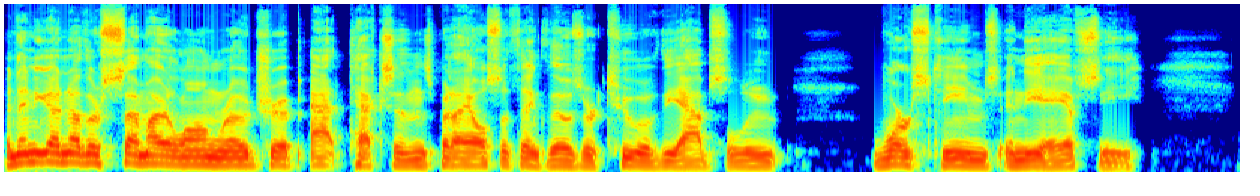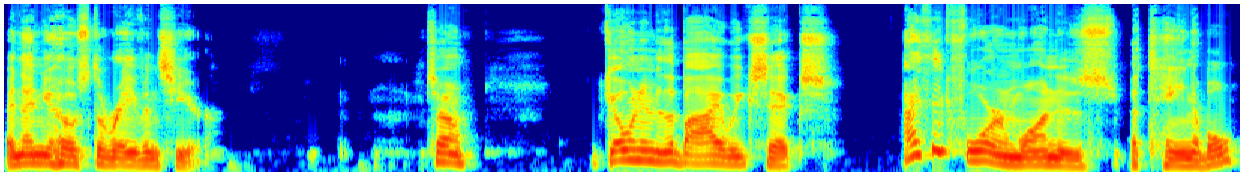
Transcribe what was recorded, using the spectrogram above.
And then you got another semi long road trip at Texans, but I also think those are two of the absolute worst teams in the AFC. And then you host the Ravens here. So going into the bye week six, I think four and one is attainable.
